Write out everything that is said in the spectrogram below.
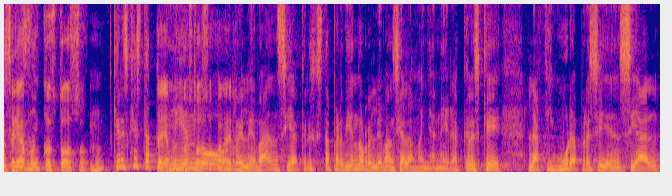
Sería muy costoso. ¿Crees que está perdiendo relevancia? ¿Crees que está perdiendo relevancia la mañanera? ¿Crees que la figura presidencial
